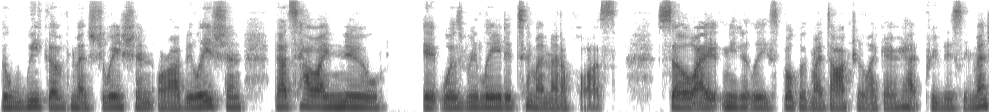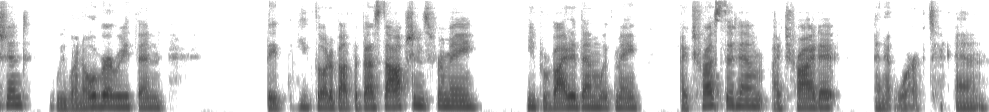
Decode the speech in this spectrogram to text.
the week of menstruation or ovulation, that's how I knew it was related to my menopause. So I immediately spoke with my doctor, like I had previously mentioned. We went over everything. They, he thought about the best options for me. He provided them with me. I trusted him. I tried it and it worked. And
